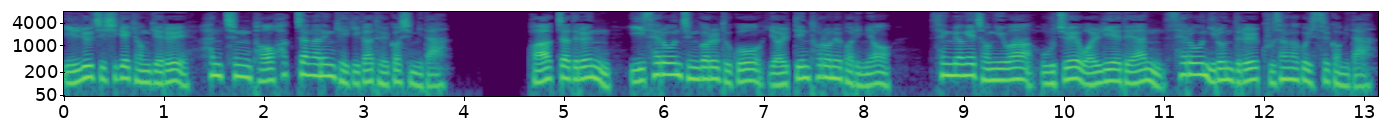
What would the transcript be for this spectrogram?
인류 지식의 경계를 한층 더 확장하는 계기가 될 것입니다. 과학자들은 이 새로운 증거를 두고 열띤 토론을 벌이며 생명의 정의와 우주의 원리에 대한 새로운 이론들을 구상하고 있을 겁니다.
